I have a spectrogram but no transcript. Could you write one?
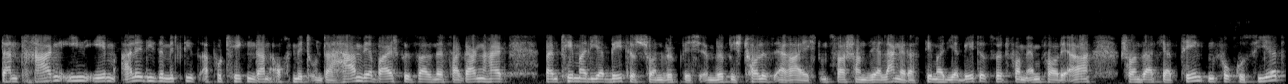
dann tragen ihn eben alle diese Mitgliedsapotheken dann auch mit. Und da haben wir beispielsweise in der Vergangenheit beim Thema Diabetes schon wirklich, wirklich Tolles erreicht. Und zwar schon sehr lange. Das Thema Diabetes wird vom MVDA schon seit Jahrzehnten fokussiert.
